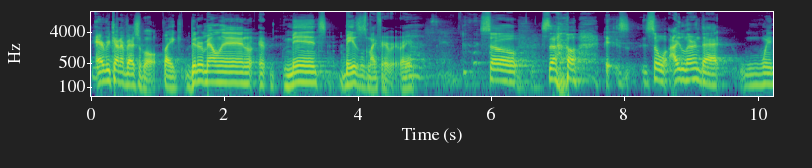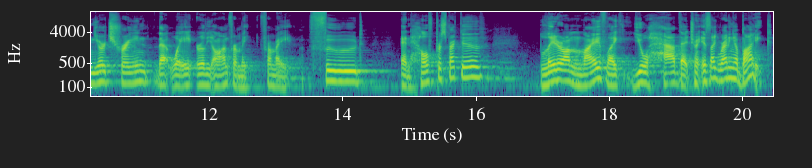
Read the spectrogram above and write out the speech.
Every kind of vegetable, like bitter melon, mint, basil's my favorite, right? Yes. So, so, so I learned that when you're trained that way early on from a from a food and health perspective, later on in life, like you'll have that train. It's like riding a bike.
